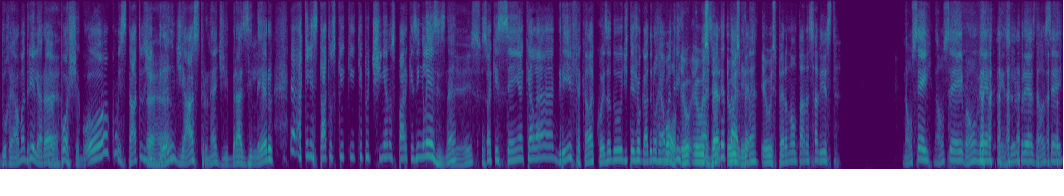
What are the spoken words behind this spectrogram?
do Real Madrid. Ele era, É. pô, chegou com status de Aham. grande astro, né? De brasileiro. É aquele status que, que, que tu tinha nos parques ingleses, né? Isso. Só que sem aquela grife, aquela coisa do, de ter jogado no Real Bom, Madrid. eu, eu Mas é um espero, eu, detalhe, espero, né? eu espero não estar nessa lista. Não sei, não sei, vamos ver. Tem surpresa, não sei.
